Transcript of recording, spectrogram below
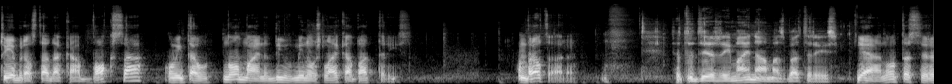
tu iebrauc tādā kā boxā, un viņi tev nomaina divu minūšu laikā baterijas. Un brauc ārā. Tad, tad ir arī maināmās baterijas. Jā, nu, tas ir.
